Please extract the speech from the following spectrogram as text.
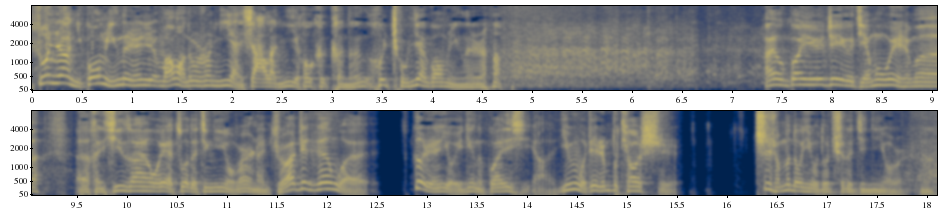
说你让你光明的人，往往都是说你眼瞎了，你以后可可能会重见光明的是吧？”还有关于这个节目为什么呃很心酸，我也做的津津有味呢？主要这跟我个人有一定的关系啊，因为我这人不挑食，吃什么东西我都吃的津津有味啊。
